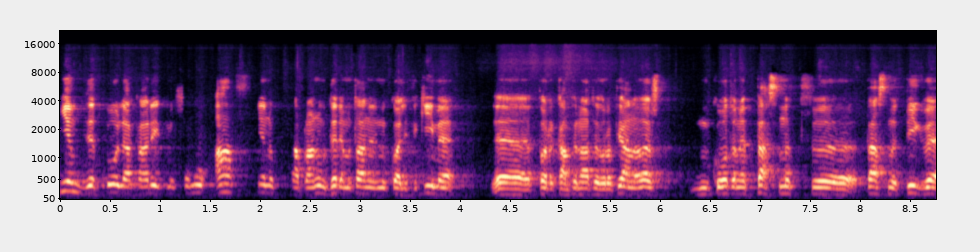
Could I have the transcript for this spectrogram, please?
11 gola ka rrit me shënu asnjë nuk ka pranuar deri më tani në kualifikime për kampionat evropian është në kuotën e 15 15 pikëve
